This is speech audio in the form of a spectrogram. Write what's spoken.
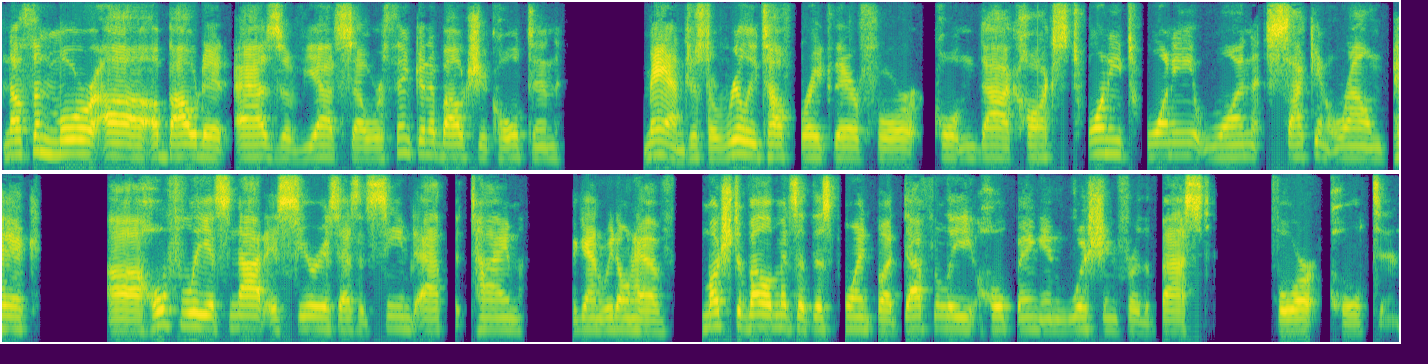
nothing more uh, about it as of yet. So we're thinking about you, Colton man, just a really tough break there for Colton Dach. Hawks 2021 second round pick. Uh, hopefully, it's not as serious as it seemed at the time. Again, we don't have much developments at this point, but definitely hoping and wishing for the best for Colton.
